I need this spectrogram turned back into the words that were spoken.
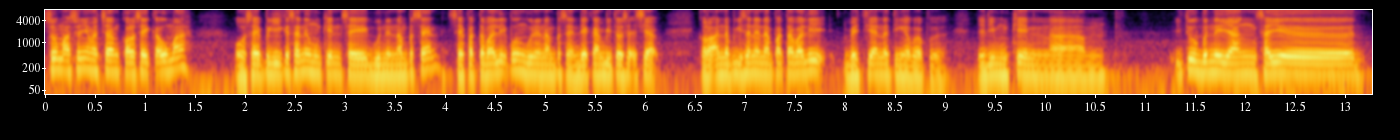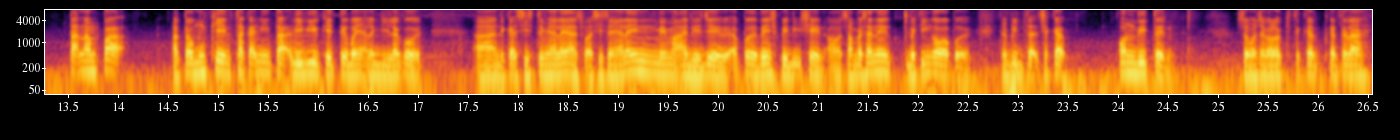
So maksudnya macam kalau saya kat rumah, oh saya pergi ke sana mungkin saya guna 6%, saya patah balik pun guna 6%. Dia akan beritahu siap-siap. Kalau anda pergi sana dan patah balik, bateri anda tinggal berapa. Jadi mungkin um, itu benda yang saya tak nampak atau mungkin setakat ni tak review kereta banyak lagi lah kot. Uh, dekat sistem yang lain lah. sebab sistem yang lain memang ada je apa range prediction. Oh, sampai sana battery kau apa? Tapi dia tak cakap on return. So macam kalau kita katalah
